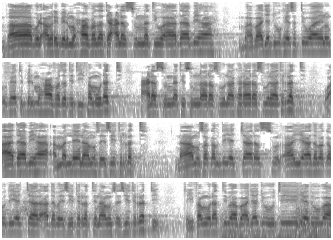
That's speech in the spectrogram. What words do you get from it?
باب الأمر بالمحافظة على السنة وآدابها بابا ججو كيست وين رفيت بالمحافظة تيفمودت على السنة سنة رسولا كرا رسولات الرد وآدابها أما اللي ناموس إسيت الرد ناموس قبد يجار أي أدب قبد يجار أدب إسيت الرد ناموس إسيت الرد تيفمودت بابا ججوتي جدوبا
